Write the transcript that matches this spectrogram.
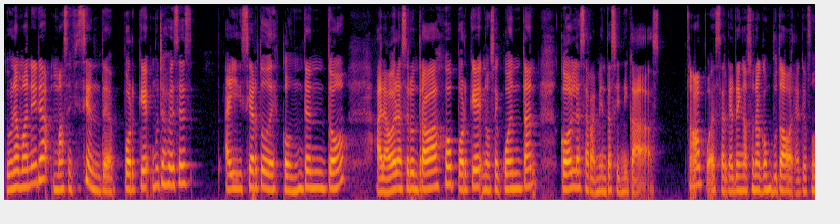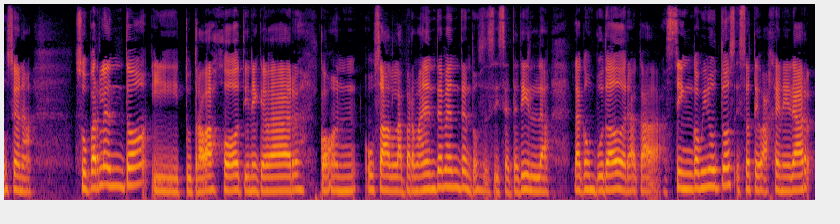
de una manera más eficiente, porque muchas veces hay cierto descontento a la hora de hacer un trabajo porque no se cuentan con las herramientas indicadas. ¿no? Puede ser que tengas una computadora que funciona súper lento y tu trabajo tiene que ver con usarla permanentemente, entonces si se te tilda la computadora cada cinco minutos, eso te va a generar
